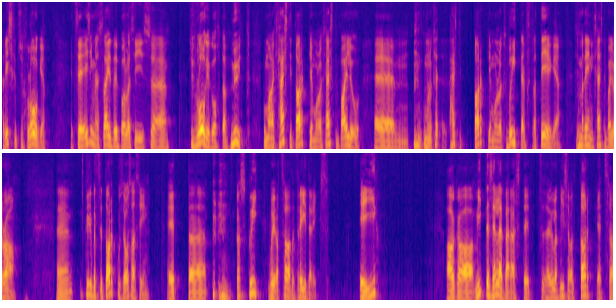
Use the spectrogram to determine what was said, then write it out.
riskipsühholoogia. et see esimene slaid võib olla siis äh, psühholoogia kohta müüt, kui ma oleks hästi tark ja mul oleks hästi palju äh,, kui mul oleks hästi tark ja mul oleks võitev strateegia, siis ma teeniks hästi palju raha äh,. kõigepealt see tarkuse osa siin, et äh, kas kõik võivad saada treideriks? ei aga mitte sellepärast, et sa ei ole piisavalt tark, et sa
